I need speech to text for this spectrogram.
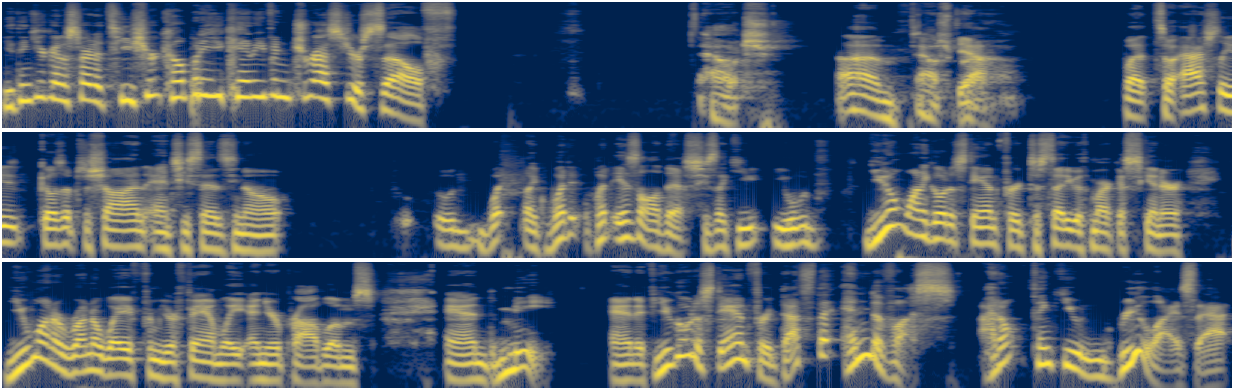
You think you're going to start a t shirt company? You can't even dress yourself. Ouch. Um, Ouch, bro. Yeah. but so Ashley goes up to Sean and she says, you know, what like what what is all this? She's like, you you you don't want to go to Stanford to study with Marcus Skinner. You want to run away from your family and your problems and me. And if you go to Stanford, that's the end of us. I don't think you realize that.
